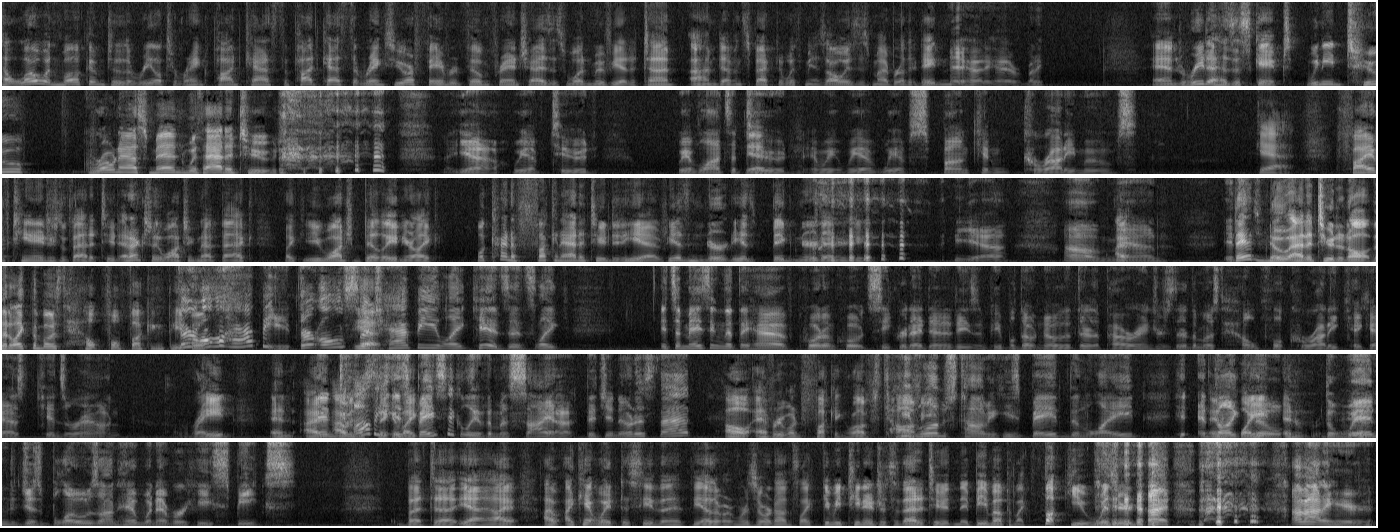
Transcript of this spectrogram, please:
Hello and welcome to the Real to Rank podcast, the podcast that ranks your favorite film franchises one movie at a time. I'm Devin Specht, and with me, as always, is my brother Dayton. Hey, howdy, hey, everybody. And Rita has escaped. We need two grown ass men with attitude. Yeah, we have tude. We have lots of Yeah. and we, we have we have spunk and karate moves. yeah. Five teenagers with attitude. And actually, watching that back, like, you watch Billy and you're like, what kind of fucking attitude did he have? He has nerd, he has big nerd energy. Yeah. Oh man. It's, they had no attitude at all. They're like the most helpful fucking people. they're all happy. They're all such Yeah. happy like kids. It's like it's amazing that they have quote unquote secret identities and people don't know that they're the Power Rangers. They're the most helpful karate kick ass kids around. Right? And I, and I was Tommy just thinking, is like, basically the Messiah. Did you notice that? oh, everyone fucking loves Tommy. He loves Tommy. He's bathed in light. He, and, And like white the, and- the yeah. wind just blows on him whenever he speaks. But uh, yeah, I, I I can't wait to see the the other one where Zordon's like, "Give me teenagers with attitude," and they beam up and like, "Fuck you, wizard." I, am out of here.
